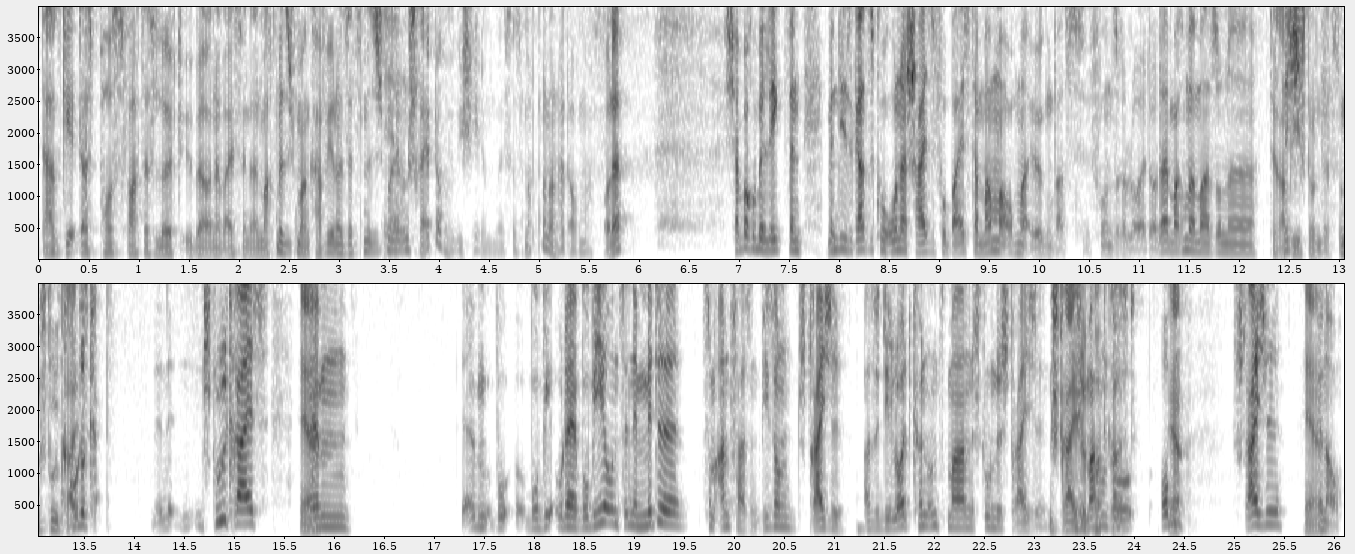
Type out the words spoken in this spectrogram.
da geht das Postfach, das läuft über und dann weiß man, dann macht man sich mal einen Kaffee und dann setzt man sich mal hin und schreibt auch wirklich jedem. Weißt du? Das macht man dann halt auch mal, oder? Ich habe auch überlegt, wenn, wenn diese ganze Corona-Scheiße vorbei ist, dann machen wir auch mal irgendwas für unsere Leute, oder? Machen wir mal so eine Therapiestunde, so ein nicht- Stuhlkreis. Ein Stuhlkreis, ähm, ähm, wo, wo, wir, oder wo wir uns in der Mitte zum Anfassen, wie so ein Streichel. Also die Leute können uns mal eine Stunde streicheln. Ein Streichel- Wir machen so Ja. Streichel, Ja. genau,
